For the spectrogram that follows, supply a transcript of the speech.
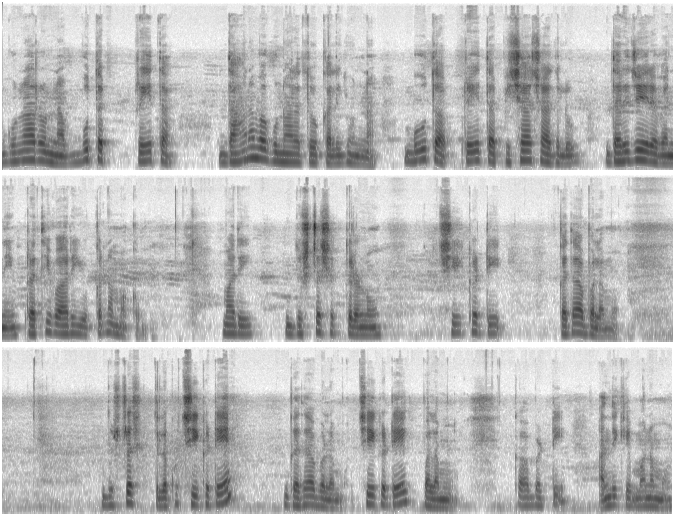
గుణాలున్న భూత ప్రేత దానవ గుణాలతో కలిగి ఉన్న భూత ప్రేత పిశాచాదులు దరిజేరవని ప్రతి వారి యొక్క నమ్మకం. మరి దుష్టశక్తులను చీకటి గదాబలము. దుష్టశక్తులకు చీకటే గదాబలము చీకటే బలము. కాబట్టి అందుకే మనము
